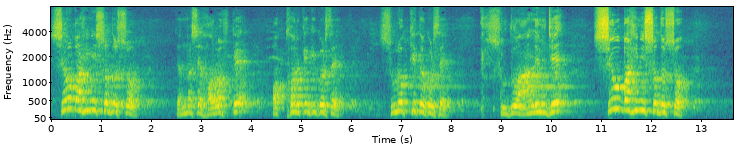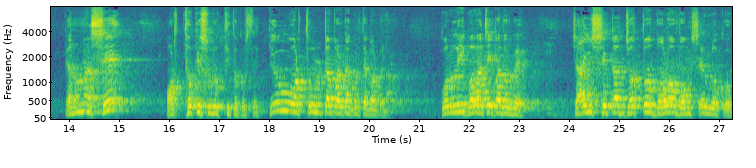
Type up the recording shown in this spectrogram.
সেও বাহিনীর সদস্য, কেননা সে হরফকে, অক্ষরকে কি করছে? সুরক্ষিত করছে। শুধু আলেম যে, সেও বাহিনীর সদস্য। কেননা সে অর্থকে সুরক্ষিত করছে। কেউ অর্থ উল্টা পাল্টা করতে পারবে না। করলেই গলা চেপা ধরবে। চাই সেটা যত বড় বংশের লোক হোক।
